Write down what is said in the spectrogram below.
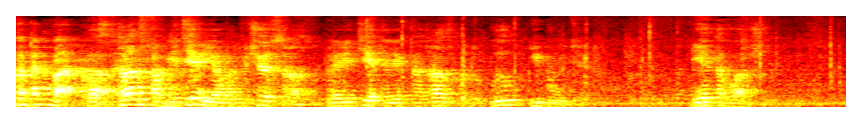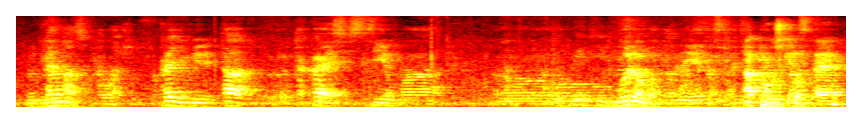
бы доклад. Просто. транспортной теме я вам отвечаю сразу. Приоритет электротранспорта был и будет. И это важно. Ну, для нас это важно. По крайней мере, так, э, такая система э, выработанная, эта А. Пушкинская?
